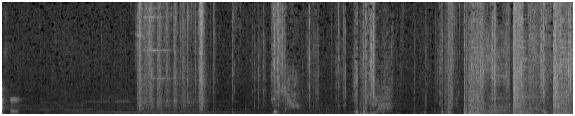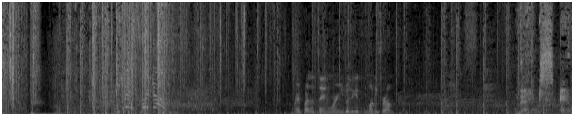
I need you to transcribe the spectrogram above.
Faster. Right by the thing where you go to get the money from. Max ammo.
